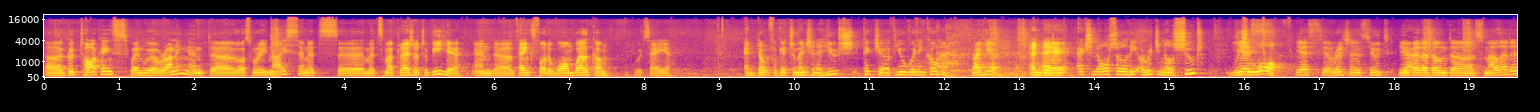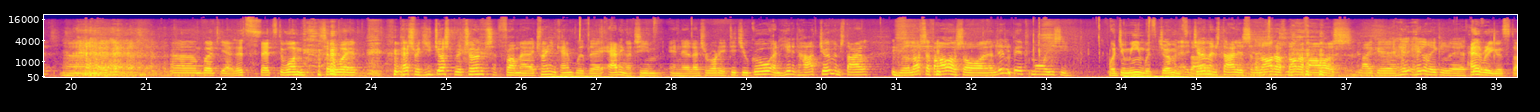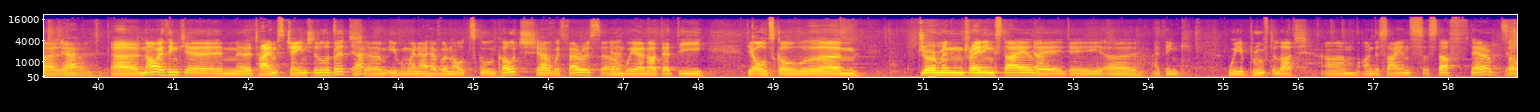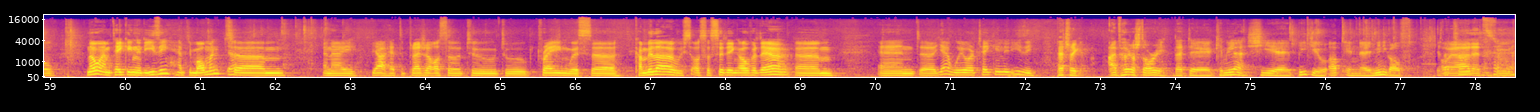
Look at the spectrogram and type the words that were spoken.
uh, good talkings when we were running, and uh, it was really nice. And it's um, it's my pleasure to be here, and uh, thanks for the warm welcome. I would say. Yeah. And don't forget to mention a huge picture of you winning Kona right here. And uh, actually also the original suit which you wore. Yes, the original suit. You Yeah. better don't uh, smell at it. Uh, um, but yeah, that's that's the one. So, uh, Patrick, you just returned from a training camp with the Erdinger team in uh, Lanzarote. Did you go and hit it hard German style with lots of hours or a little bit more easy? What do you mean with German Uh, style? German style is a lot of lot of hours, like uh, Hel- Hellriegel. Uh, Hellriegel style. Yeah. Uh, now I think uh, um, uh, times changed a little bit. Yeah. Um, even when I have an old school coach Yeah. uh, with Faris, um, Yeah. we are not at the the old school um, German training style. Yeah. They they uh, I think we improved a lot um, on the science stuff there. So no, I'm taking it easy at the moment. Yeah. Um, and I yeah had the pleasure also to to train with uh, Camilla, who's also sitting over there. Um, and uh, yeah, we were taking it easy. Patrick, I've heard a story that uh, Camilla she uh, beat you up in uh, mini golf. Is oh that yeah, true? that's true.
